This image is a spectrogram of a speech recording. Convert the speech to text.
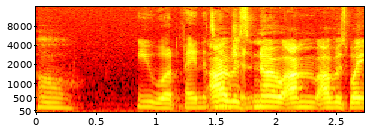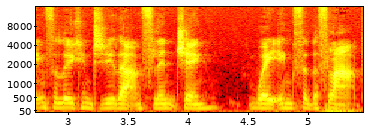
Oh. You weren't paying attention. I was no, I'm I was waiting for Lucan to do that and flinching, waiting for the flap.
